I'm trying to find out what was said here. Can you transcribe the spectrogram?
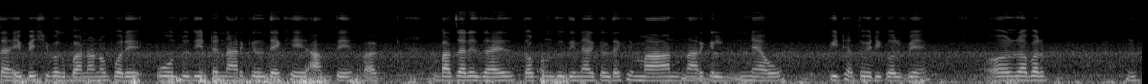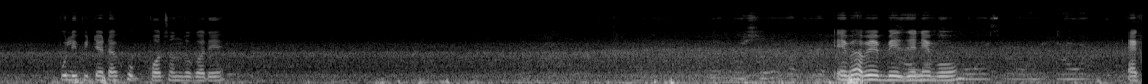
তাই বেশিরভাগ বানানো পরে ও যদি একটা নারকেল দেখে আনতে বা বাজারে যায়, তখন যদি নারকেল দেখে, মা, নারকেল নেও, পিঠা তৈরি করবে। ওর আবার পুলি পিঠাটা খুব পছন্দ করে। এভাবে বেজে নেব। এক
